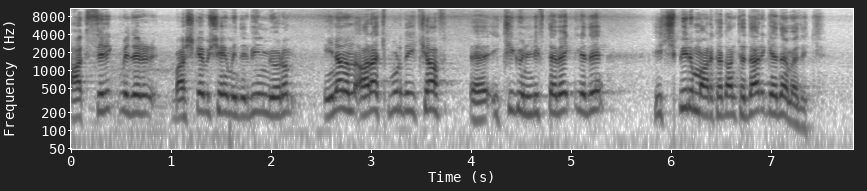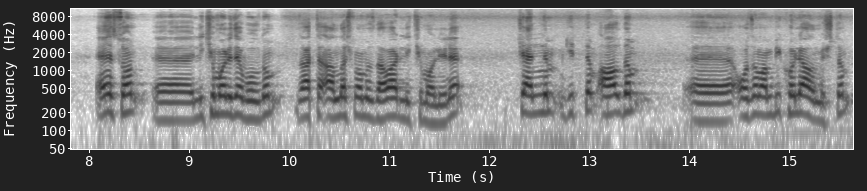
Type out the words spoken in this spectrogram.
aksilik midir başka bir şey midir bilmiyorum. İnanın araç burada 2 hafta 2 gün lifte bekledi. Hiçbir markadan tedarik edemedik. En son e, Likimoli'de buldum. Zaten anlaşmamız da var Likimoli ile. Kendim gittim aldım. E, o zaman bir koli almıştım.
